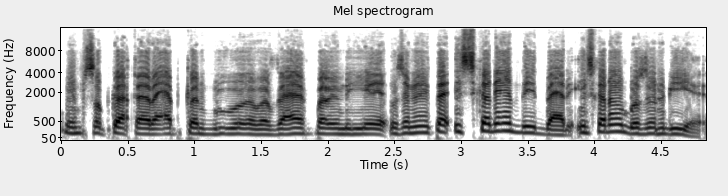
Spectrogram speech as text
उन सबका खैरात कर दिया वजायफ कर लिए उसे नहीं लगता इसका नाम दीनदारी इसका नाम बुजुर्गी है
